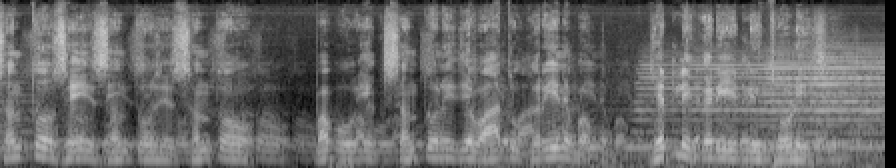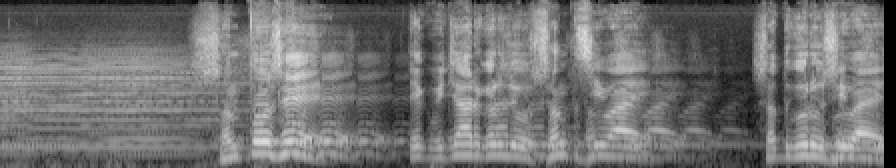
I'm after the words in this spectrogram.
સંતો છે એ સંતો છે. સંતો, બાપુ, એક સંતોની જે વાતો કરીને બાપુ, જેટલી કરી એટલી થોડી છે. સંતો છે, એક વિચાર કરજો, સંત સિવાય, સદગુરુ સિવાય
